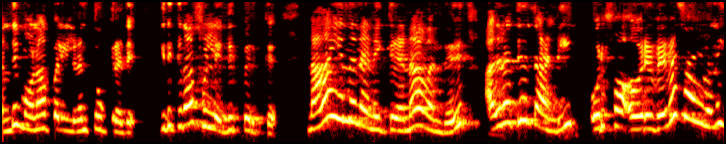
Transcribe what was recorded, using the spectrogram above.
வந்து மொனாப்பலில இருந்து தூக்குறது. இதுக்குதான் ஃபுல் எதிர்ப்பு இருக்கு. நான் என்ன நினைக்கிறேன்னா வந்து அதெல்லாத்தையும் தாண்டி ஒரு ஒரு விவசாயி வந்து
